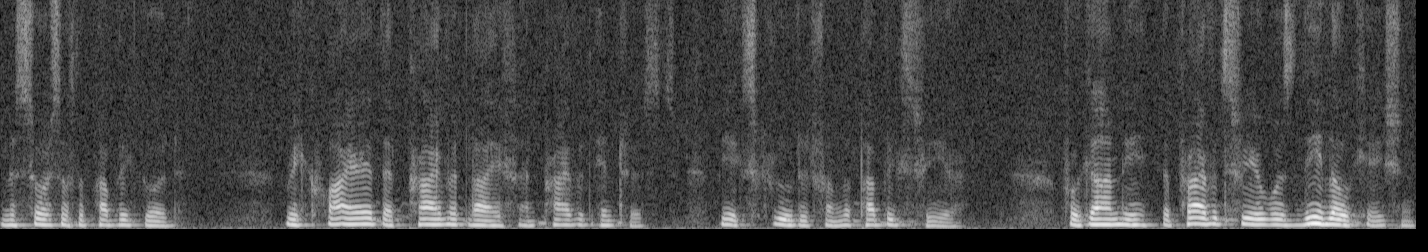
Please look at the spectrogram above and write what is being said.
and the source of the public good, required that private life and private interests be excluded from the public sphere. For Gandhi, the private sphere was the location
